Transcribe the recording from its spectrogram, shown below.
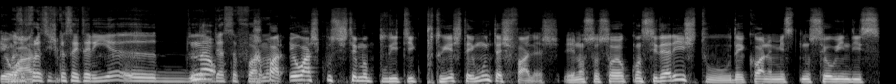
eu Mas acho... o Francisco aceitaria uh, de, não, dessa forma? Repare, eu acho que o sistema político português tem muitas falhas. Eu não sou só eu que considero isto. O The Economist, no seu índice,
